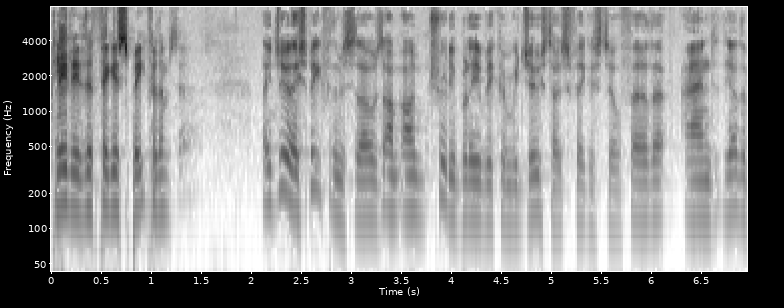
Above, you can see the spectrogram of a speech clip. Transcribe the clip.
Clearly the figures speak for themselves. They do. They speak for themselves. I truly believe we can reduce those figures still further. And the other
